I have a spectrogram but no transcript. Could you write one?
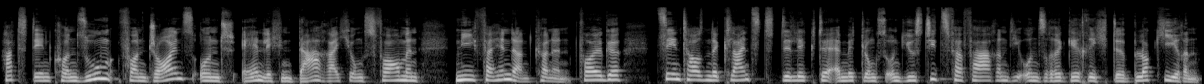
hat den Konsum von Joints und ähnlichen Darreichungsformen nie verhindern können. Folge Zehntausende Kleinstdelikte, Ermittlungs- und Justizverfahren, die unsere Gerichte blockieren.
